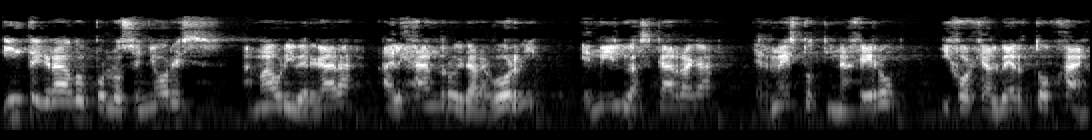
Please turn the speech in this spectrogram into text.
integrado por los señores Amauri Vergara, Alejandro Iraragorri, Emilio Azcárraga, Ernesto Tinajero y Jorge Alberto Hank.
